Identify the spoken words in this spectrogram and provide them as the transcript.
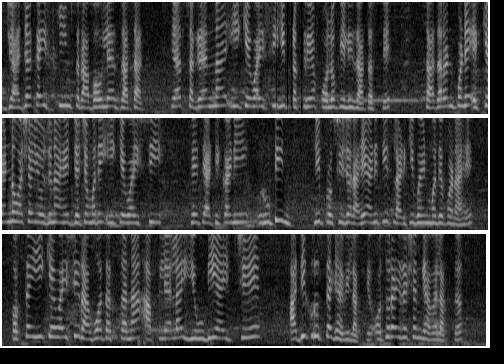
ज्या ज्या काही स्कीम्स राबवल्या जातात त्या सगळ्यांना ई के वाय सी ही प्रक्रिया फॉलो केली जात असते. साधारणपणे एक्क्याण्णव अशा योजना आहेत ज्याच्यामध्ये ई के वाय सी हे त्या ठिकाणी रुटीन ही प्रोसिजर आहे आणि तीच लाडकी बहीणमध्ये पण आहे. फक्त ई के वाय सी राबवत असताना आपल्याला यू डी आयचे अधिकृतता घ्यावी लागते ऑथोरायझेशन घ्यावं लागतं.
